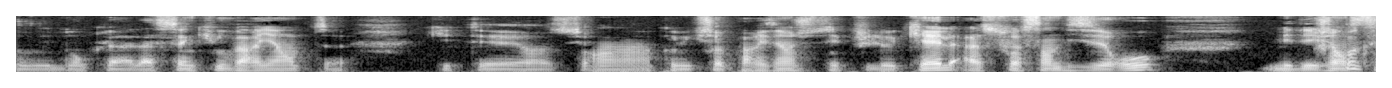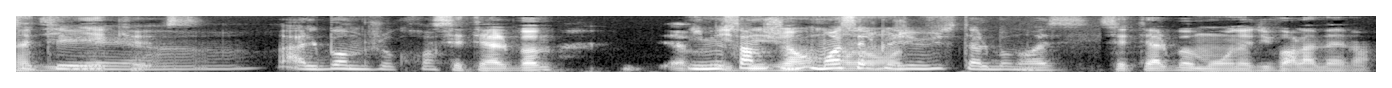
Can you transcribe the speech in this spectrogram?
donc la, la 5Q variante qui était sur un comic shop parisien, je sais plus lequel, à 70 euros, mais des gens que s'indignaient que album, je crois. c'était album. euh, Il me semble, gens moi celle que j'ai vue c'était album. Ouais, c'était album où on a dû voir la même. hein.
